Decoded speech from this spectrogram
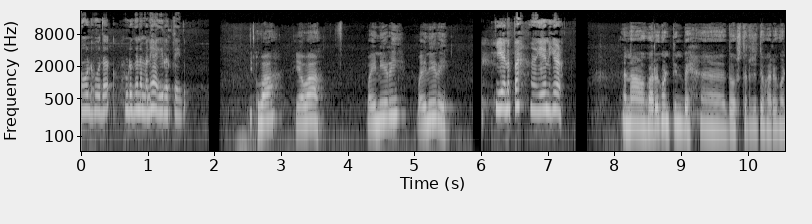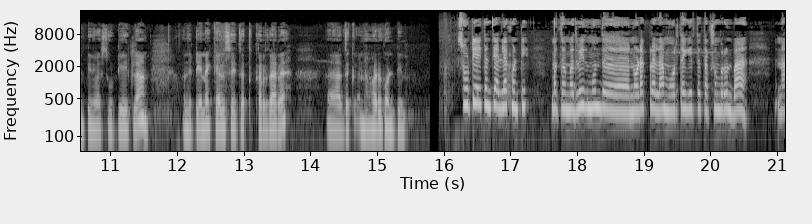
ನೋಡಿ ಹೋದ ಹುಡುಗನ ಮನೆ ಆಗಿರುತ್ತೆ ಇದು. ಯವ್ವ ಯವ್ವ ವೈನೀರಿ ವೈನೀರಿ. ಏನಪ್ಪ ಏನು ಹೇಳ? ನಾ ಹೊರಗೆ ಹೊಂಟೀನಿ ಬೇ ದೋಸ್ತರ ಜೊತೆ ಹೊರಗೆ ಹೊಂಟೀನಿ ಇವತ್ತು ಸೂಟಿ ಐತ್ಲಾ. ಒಂದಿಟ್ಟು ಏನೋ ಕೆಲಸ ಐತೆ ಅದು ಕರ್ದಾರ. ಅದಕ್ಕೆ ನಾ ಹೊರಗೆ ಹೊಂಟೀನಿ. ಸೂಟಿ ಐತಂತೆ ಅಲ್ಲೇ ಹೊಂಟಿ? ಮತ್ತು ಮದುವೆದ ಮುಂದೆ ನೋಡಕ್ಕೆ ಬರಲ್ಲ ಮೂರ್ತಾಗಿರ್ತ ತಗ್ಸೊಂಬರೋನ್ ಬಾ. ನಾ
